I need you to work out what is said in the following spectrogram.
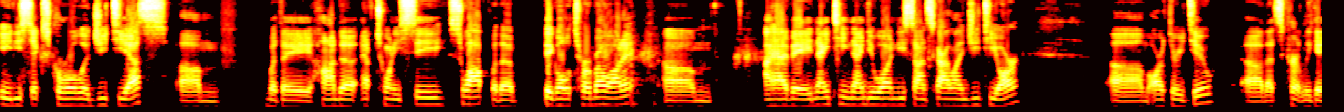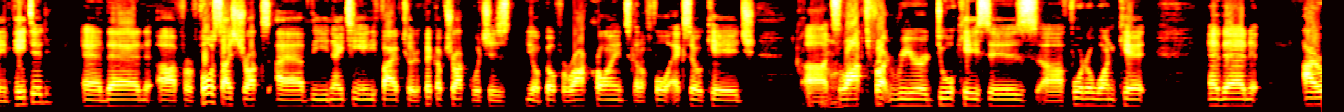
1986 Corolla GTS um, with a Honda F20C swap with a big old turbo on it. Um, I have a 1991 Nissan Skyline GTR um, R32 uh, that's currently getting painted. And then uh, for full size trucks, I have the 1985 Toyota pickup truck, which is you know built for rock crawling. It's got a full XO cage. Uh, it's locked front and rear, dual cases, uh, four to one kit, and then I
